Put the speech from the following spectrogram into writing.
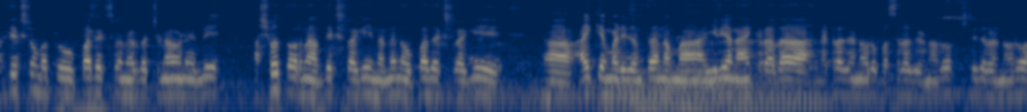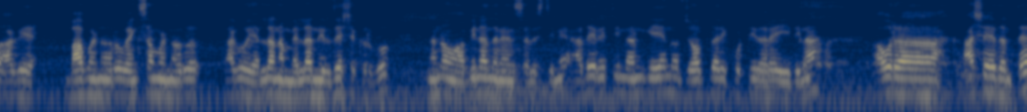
ಅಧ್ಯಕ್ಷರು ಮತ್ತು ಉಪಾಧ್ಯಕ್ಷರು ನಡೆದ ಚುನಾವಣೆಯಲ್ಲಿ ಅಶ್ವಥ್ ಅವ್ರನ್ನ ಅಧ್ಯಕ್ಷರಾಗಿ, ನನ್ನನ್ನು ಉಪಾಧ್ಯಕ್ಷರಾಗಿ ಆಯ್ಕೆ ಮಾಡಿದಂಥ ನಮ್ಮ ಹಿರಿಯ ನಾಯಕರಾದ ನಟರಾಜಣ್ಣವರು, ಬಸವರಾಜಣ್ಣವರು, ಶ್ರೀಧರಣ್ಣವರು, ಹಾಗೆ ಬಾಬಣ್ಣವರು, ವೆಂಕಸಮ್ಮಣ್ಣವರು ಹಾಗೂ ಎಲ್ಲ ನಮ್ಮೆಲ್ಲ ನಿರ್ದೇಶಕರಿಗೂ ನಾನು ಅಭಿನಂದನೆಯನ್ನು ಸಲ್ಲಿಸ್ತೀನಿ. ಅದೇ ರೀತಿ ನನಗೆ ಏನು ಜವಾಬ್ದಾರಿ ಕೊಟ್ಟಿದ್ದಾರೆ ಈ ದಿನ ಅವರ ಆಶಯದಂತೆ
